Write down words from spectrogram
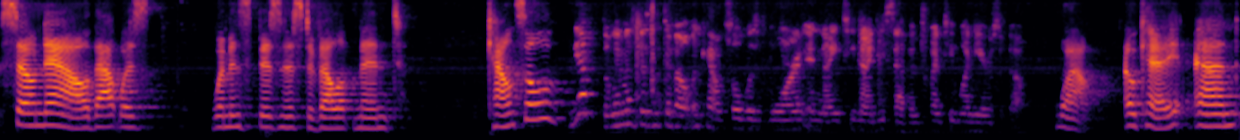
so now that was Women's Business Development Council. Yep, the Women's Business Development Council was born in 1997, 21 years ago. Wow. Okay. And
